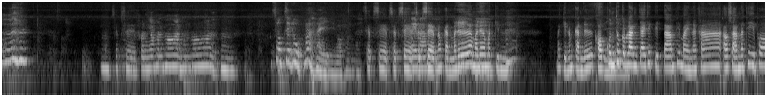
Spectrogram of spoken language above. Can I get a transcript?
อืมแซ่บคนยังฮ้อนฮ้อนฮ้อนๆอืมส่งจะดูดมาให้บอกนะ แซ่บๆแซ่บๆแซ่บๆน้ำกันมาเด้อมาเด้อมากิน มากินน้ำกันเด้อขอบคุณทุกกำลังใจที่ติดตามพี่ใหม่นะคะ เอาสามนาทีพ่อ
